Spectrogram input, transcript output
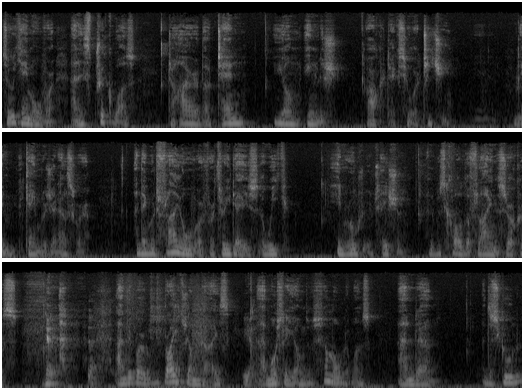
So he came over, and his trick was to hire about 10 young English architects who are teaching mm-hmm. in Cambridge and elsewhere. And they would fly over for three days a week in rotation, and it was called the Flying Circus. and they were bright young guys yeah. Uh, mostly young. There were some older ones, And uh, the school,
